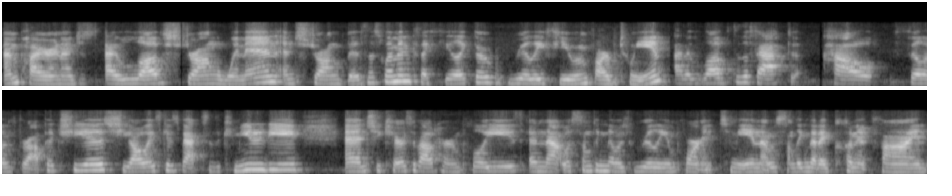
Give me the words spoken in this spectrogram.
empire and I just I love strong women and strong business women because I feel like they're really few and far between. And I loved the fact how philanthropic she is. She always gives back to the community and she cares about her employees and that was something that was really important to me and that was something that I couldn't find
